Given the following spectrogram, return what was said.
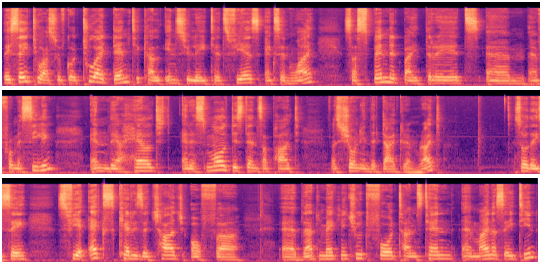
They say to us we've got two identical insulated spheres x and y suspended by threads um, uh, from a ceiling and they are held at a small distance apart as shown in the diagram right? So they say sphere x carries a charge of uh, uh, that magnitude 4 times 10 uh, minus 18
